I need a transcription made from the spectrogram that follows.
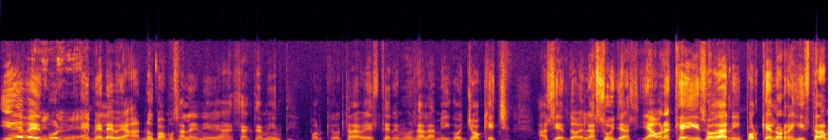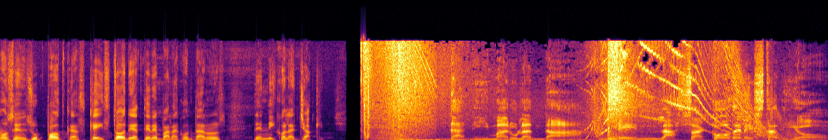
Y de béisbol, MLBA. MLBA, nos vamos a la NBA exactamente, porque otra vez tenemos al amigo Jokic haciendo de las suyas. ¿Y ahora qué hizo Dani? ¿Por qué lo registramos en su podcast? ¿Qué historia tiene para contarnos de Nikola Jokic? Dani Marulanda en la sacó del estadio.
